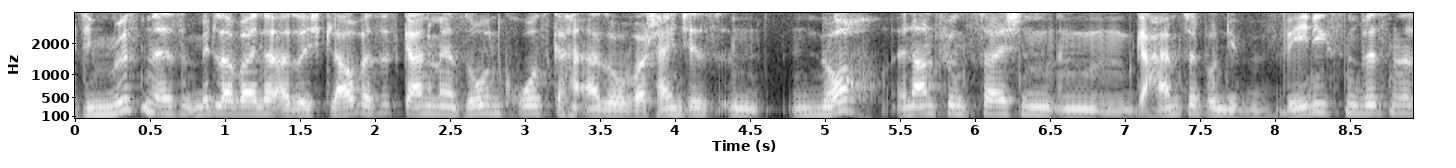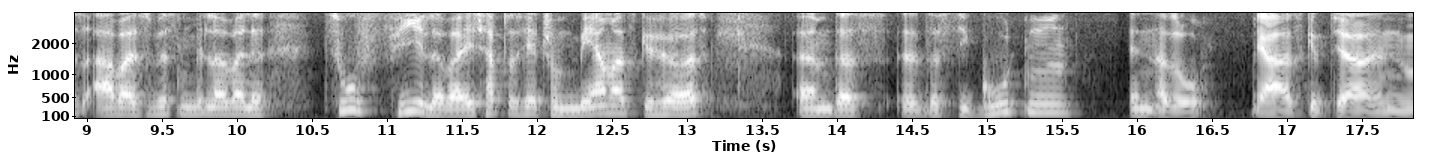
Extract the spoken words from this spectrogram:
sie müssen es mittlerweile, also ich glaube, es ist gar nicht mehr so ein groß, also wahrscheinlich ist es noch, in Anführungszeichen, ein Geheimtipp und die wenigsten wissen es, aber es wissen mittlerweile zu viele, weil ich habe das jetzt schon mehrmals gehört, ähm, dass, äh, dass die Guten in, also ja, es gibt ja in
